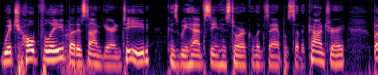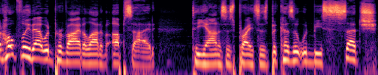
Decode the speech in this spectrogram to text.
which hopefully, but it's not guaranteed because we have seen historical examples to the contrary, but hopefully that would provide a lot of upside to Giannis's prices because it would be such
